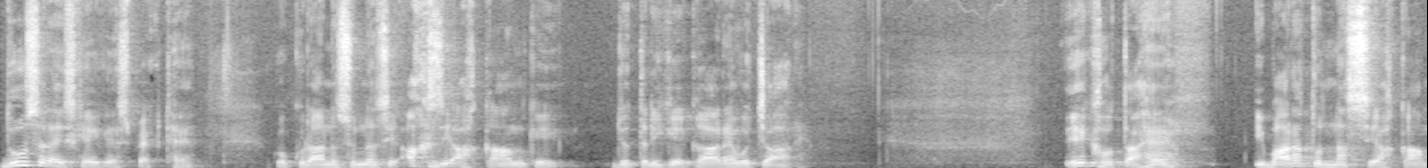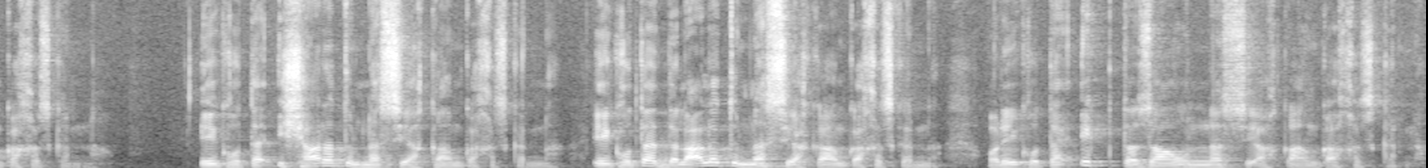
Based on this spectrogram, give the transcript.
दूसरा इसका एक एस्पेक्ट है वो कुरान सुन्नत से अखज़ अहकाम के जो तरीक़ेकार हैं, वो चार हैं। एक होता है इबारत नस से अहकाम का खस करना। एक होता है इशारत नस से अहकाम का खस करना, एक होता है दलालत नस से अहकाम का खस करना, और एक होता है इकतज़ा नस से अहकाम का खस करना।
